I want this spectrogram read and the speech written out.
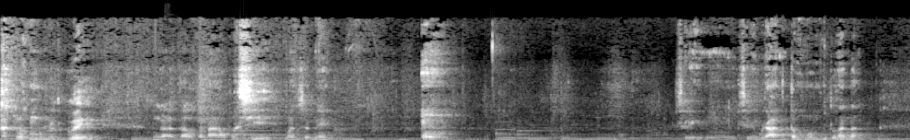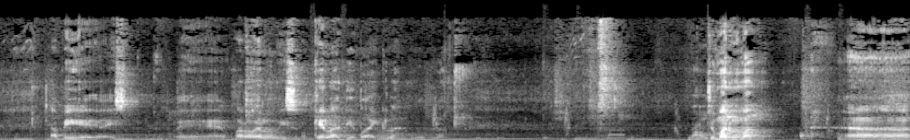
kalau menurut gue nggak tahu kenapa sih maksudnya sering sering berantem sama tuh anak tapi eh, eh, Farowell is oke okay lah dia baik lah gue bilang. Baik. Cuman memang uh,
